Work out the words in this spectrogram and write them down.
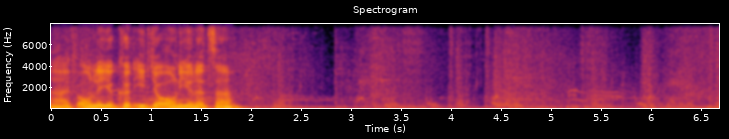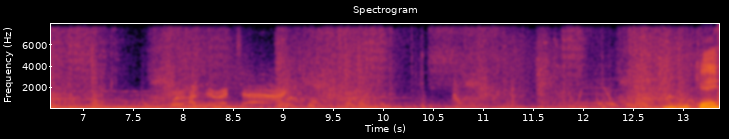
Uh, if only you could eat your own units, huh? Okay.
